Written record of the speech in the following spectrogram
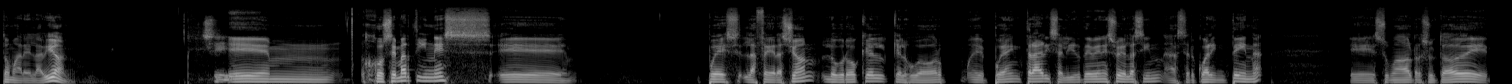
tomar el avión. Sí. Em, José Martínez, pues la federación logró que el, que el jugador eh, pueda entrar y salir de Venezuela sin hacer cuarentena, eh, sumado al resultado de,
